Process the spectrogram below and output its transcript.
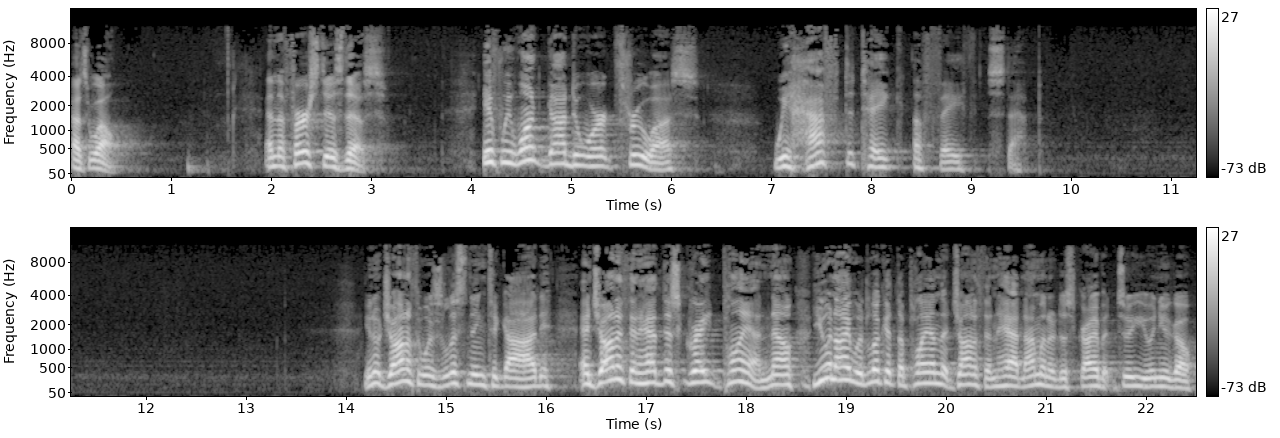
as well. And the first is this. If we want God to work through us, we have to take a faith step. You know, Jonathan was listening to God, and Jonathan had this great plan. Now, you and I would look at the plan that Jonathan had, and I'm going to describe it to you, and you go,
